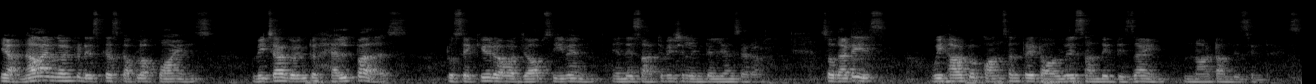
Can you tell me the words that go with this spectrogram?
Yeah, now I'm going to discuss a couple of points which are going to help us to secure our jobs even in this artificial intelligence era. So that is, we have to concentrate always on the design, not on the syntax.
